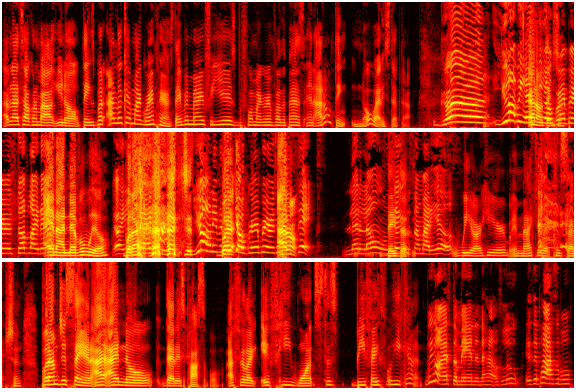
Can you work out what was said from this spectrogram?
I'm not talking about, you know, things, but I look at my grandparents. They've been married for years before my grandfather passed, and I don't think nobody stepped out. girl you don't be asking don't your think so. grandparents stuff like that And I never will. Uh, But exactly. I just, you don't even think your grandparents I have sex let alone sex do- with somebody else we are here, immaculate conception. But I'm just saying, I, I know that it's possible. I feel like if he wants to be faithful, he can. We're gonna ask the man in the house luke is it possible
